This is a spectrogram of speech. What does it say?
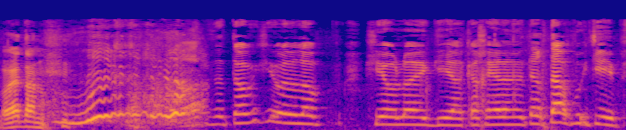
לא ידענו. זה טוב שהוא לא- שהוא לא הגיע, ככה יהיה לנו יותר טאפו צ'יפס.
